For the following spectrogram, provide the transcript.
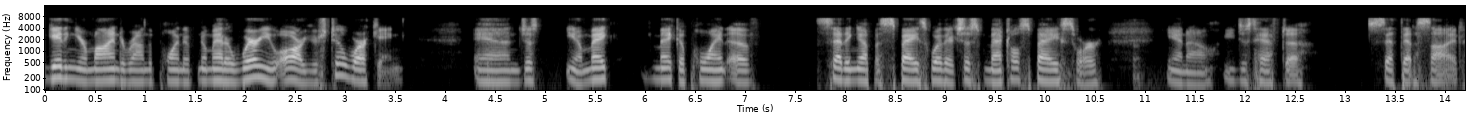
getting your mind around the point of no matter where you are you're still working and just you know make make a point of setting up a space whether it's just mental space or you know you just have to set that aside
